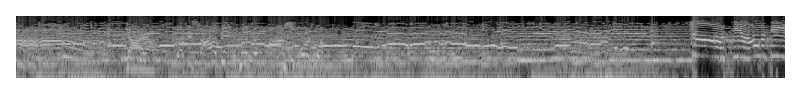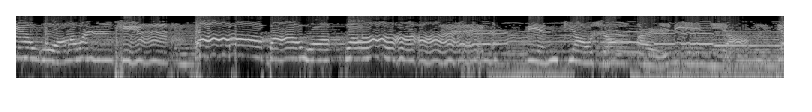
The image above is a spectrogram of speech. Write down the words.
啊！丫呀，得的啥病？快跟妈说说。叫声儿的娘，要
